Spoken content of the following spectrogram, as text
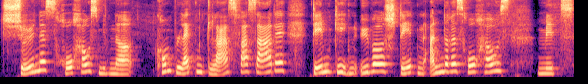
schönes Hochhaus mit einer kompletten Glasfassade. Dem gegenüber steht ein anderes Hochhaus mit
